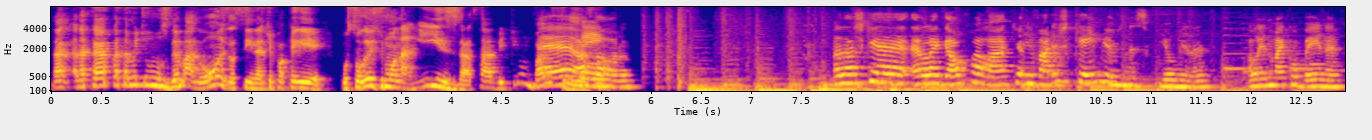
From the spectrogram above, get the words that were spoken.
Na, naquela época também tinha uns demarões, assim, né? Tipo aquele. O sorriso de Mona Lisa, sabe? Tinha vários É, filmes. Sim. adoro. Mas acho que é, é legal falar que tem vários cameos nesse filme, né? Além do Michael Bay, né?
